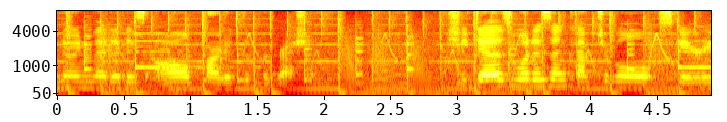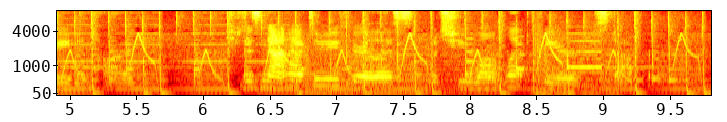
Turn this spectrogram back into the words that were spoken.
knowing that it is all part of the progression. She does what is uncomfortable, scary, and hard. She does not have to be fearless, but she won't let fear stop her.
